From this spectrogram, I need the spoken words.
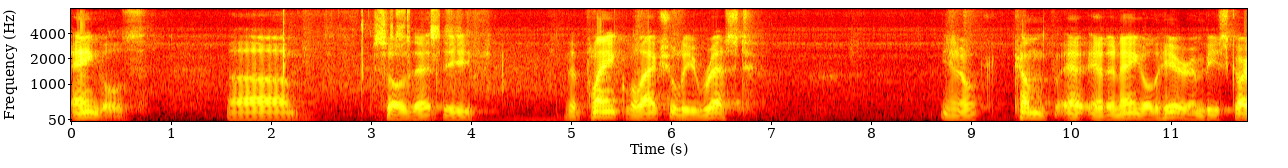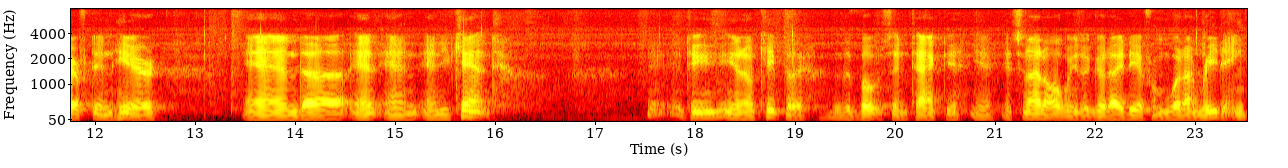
angles um, so that the, the plank will actually rest, you know, come at, at an angle here and be scarfed in here. And, uh, and, and, and you can't, to, you know, keep the, the boats intact, it's not always a good idea from what I'm reading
